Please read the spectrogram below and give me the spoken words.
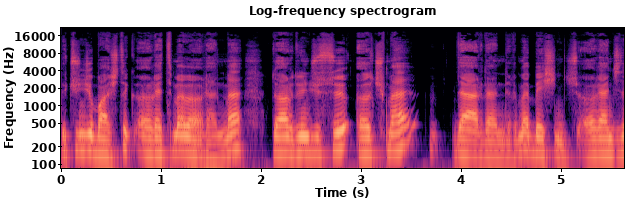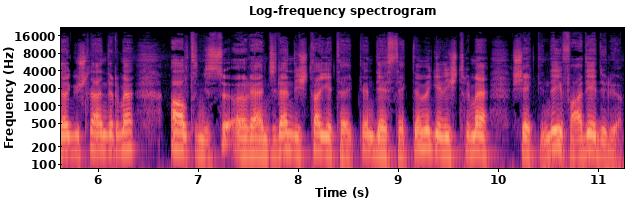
Üçüncü başlık öğretme ve öğrenme. Dördüncüsü ölçme, değerlendirme. Beşincisi öğrenciler güçlendirme. Altıncısı öğrencilerin dijital yeteneklerini destekleme ve geliştirme şeklinde ifade ediliyor.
